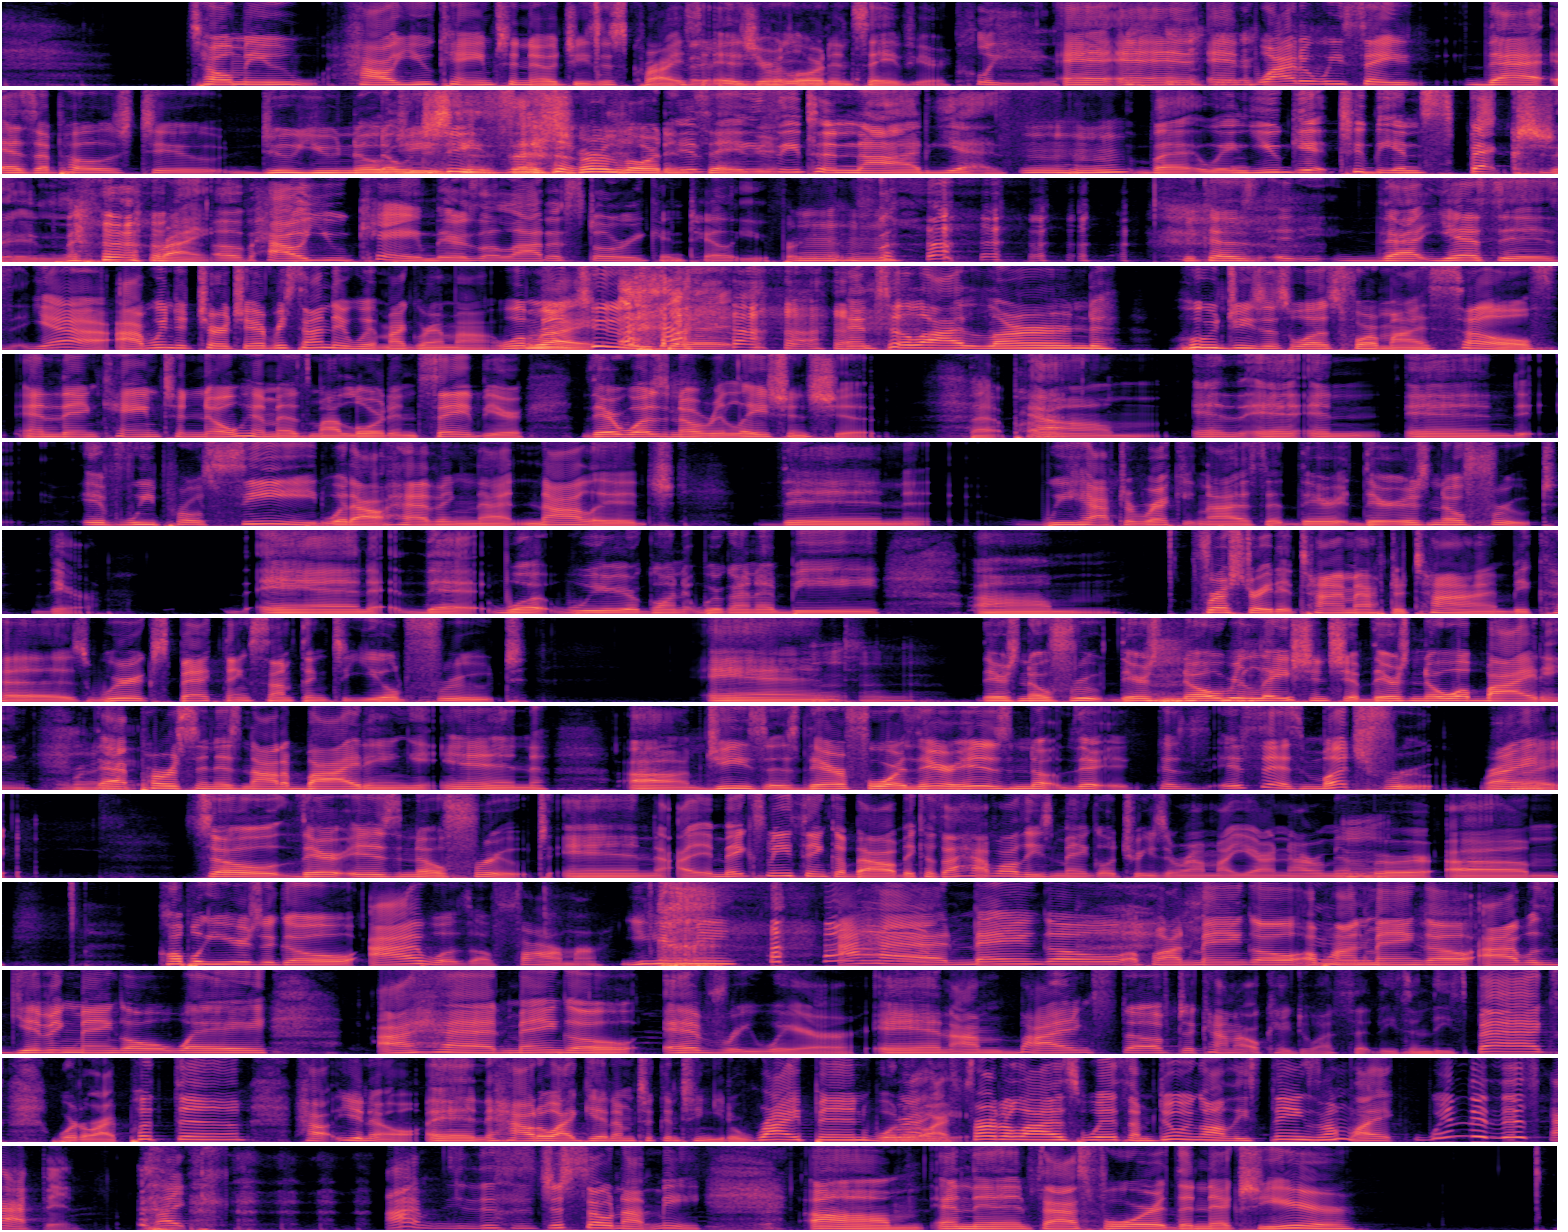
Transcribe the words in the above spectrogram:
Tell me how you came to know Jesus Christ There as you your go. Lord and Savior. Please. And, and, and why do we say that as opposed to do you know No, Jesus, Jesus. as your Lord and it's Savior? It's easy to nod, yes. Mm-hmm. But when you get to the inspection Right. of how you came, there's a lot of story can tell you for this. because it, that yes is yeah i went to church every sunday with my grandma well Right. me too but until i learned who jesus was for myself and then came to know him as my lord and savior there was no relationship that part. um and and and and if we proceed without having that knowledge then we have to recognize that there there is no fruit there and that what we're going to we're going to be um frustrated time after time because we're expecting something to yield fruit and Mm-mm. There's no fruit there's no relationship there's no abiding Right. that person is not abiding in um, Jesus. Therefore, there is no because it says much fruit, right? right. So there is no fruit, and I, it makes me think about because I have all these mango trees around my yard, and I remember um, a couple years ago I was a farmer. You hear me? I had mango upon mango upon mango. I was giving mango away. I had mango everywhere, and I'm buying stuff to kind of okay. Do I set these in these bags? Where do I put them? How you know? And how do I get them to continue to ripen? What do I fertilize with? I'm doing all these things, and I'm like, when did this happen? Like. I'm this is just so not me. Um and then fast forward the next year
